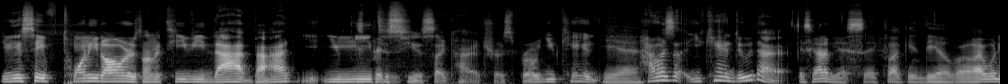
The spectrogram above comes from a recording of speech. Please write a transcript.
You need to save twenty dollars on a TV that bad. You, you need pretty- to see a psychiatrist, bro. You can't. Yeah. How is that? You can't do that. It's gotta be a sick fucking deal, bro. I wouldn't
